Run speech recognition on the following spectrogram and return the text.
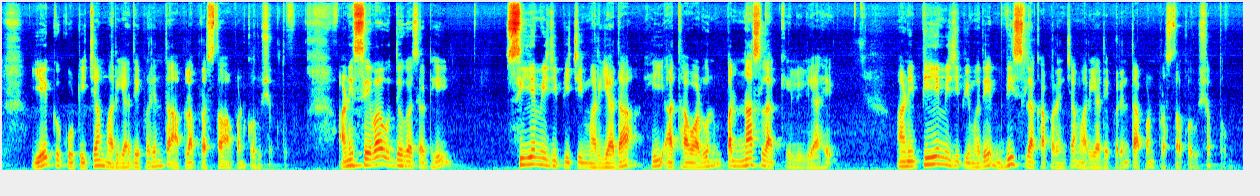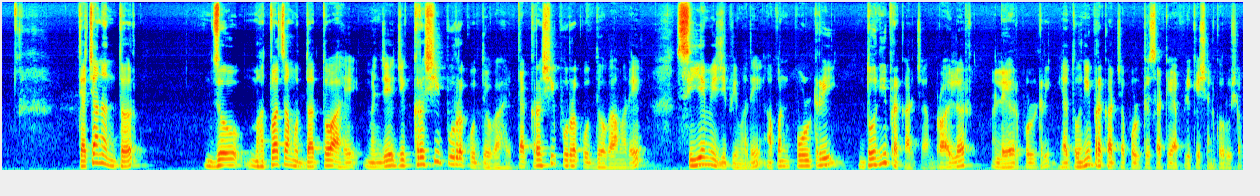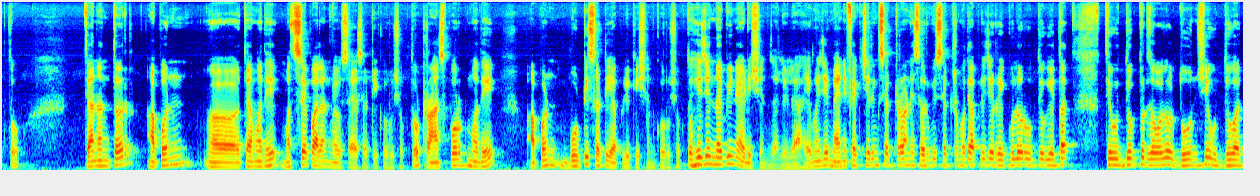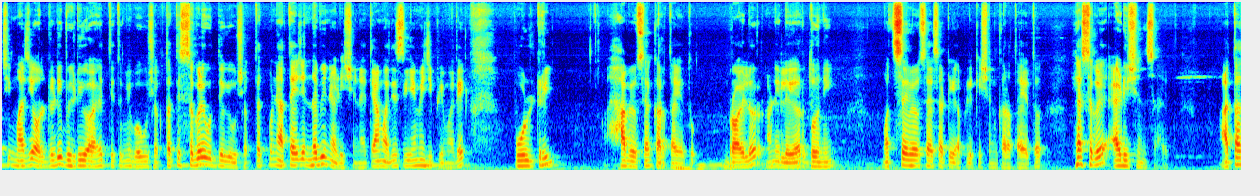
एक कोटीच्या मर्यादेपर्यंत आपला प्रस्ताव आपण करू शकतो. आणि सेवा उद्योगासाठी सी एम ई जी पीची मर्यादा ही आता वाढवून पन्नास लाख केलेली आहे. आणि पी एम ई जी पीमध्ये वीस लाखापर्यंतच्या मर्यादेपर्यंत आपण प्रस्ताव करू शकतो. त्याच्यानंतर जो महत्त्वाचा मुद्दा तो आहे म्हणजे जे कृषीपूरक उद्योग आहेत त्या कृषीपूरक उद्योगामध्ये सी एम ई जी पीमध्ये आपण पोल्ट्री दोन्ही प्रकारच्या ब्रॉयलर लेअर पोल्ट्री ह्या दोन्ही प्रकारच्या पोल्ट्रीसाठी ॲप्लिकेशन करू शकतो. त्यानंतर आपण त्यामध्ये मत्स्यपालन व्यवसायासाठी करू शकतो. ट्रान्सपोर्टमध्ये आपण बोटीसाठी ॲप्लिकेशन करू शकतो. हे जे नवीन ॲडिशन झालेलं आहे म्हणजे मॅन्युफॅक्चरिंग सेक्टर आणि सर्व्हिस सेक्टरमध्ये आपले जे रेग्युलर उद्योग येतात ते उद्योग तर जवळजवळ दोनशे उद्योगाची माझी ऑलरेडी व्हिडिओ आहेत ते तुम्ही बघू शकता. ते सगळे उद्योग येऊ शकतात. पण आता हे जे नवीन ॲडिशन आहे त्यामध्ये सी एम ए जी पीमध्ये पोल्ट्री हा व्यवसाय करता येतो. ब्रॉयलर आणि लेयर दोन्ही मत्स्य व्यवसायासाठी ॲप्लिकेशन करता येतं. ह्या सगळे ॲडिशन्स आहेत. आता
